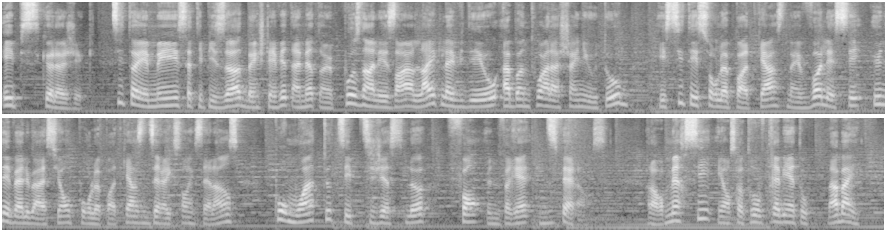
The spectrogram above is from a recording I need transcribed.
et psychologique. Si tu as aimé cet épisode, ben, je t'invite à mettre un pouce dans les airs, like la vidéo, abonne-toi à la chaîne YouTube et si tu es sur le podcast, ben, va laisser une évaluation pour le podcast Direction Excellence. Pour moi, tous ces petits gestes-là font une vraie différence. Alors merci et on se retrouve très bientôt. Bye bye!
